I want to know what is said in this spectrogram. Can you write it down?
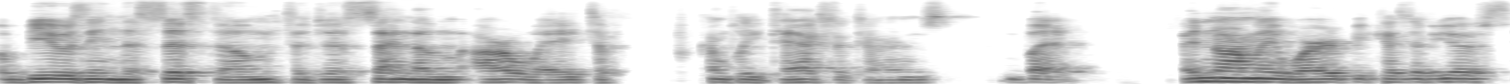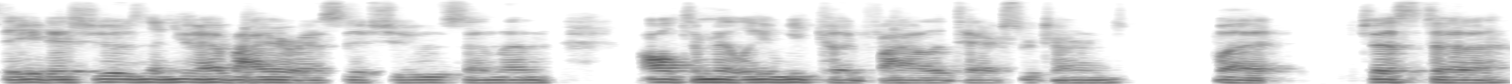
abusing the system to just send them our way to complete tax returns. But it normally worked because if you have state issues, then you have IRS issues, and then ultimately we could file the tax returns. But just to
